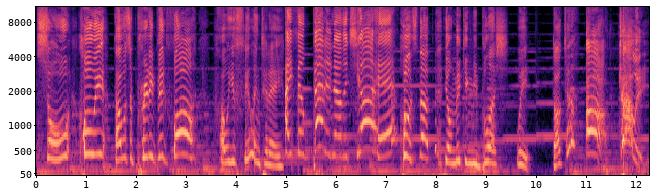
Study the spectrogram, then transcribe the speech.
So, Chloe, that was a pretty big fall. How are you feeling today? I feel better now that you're here. Oh, stop! You're making me blush. Wait, doctor? Ah! Callie!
